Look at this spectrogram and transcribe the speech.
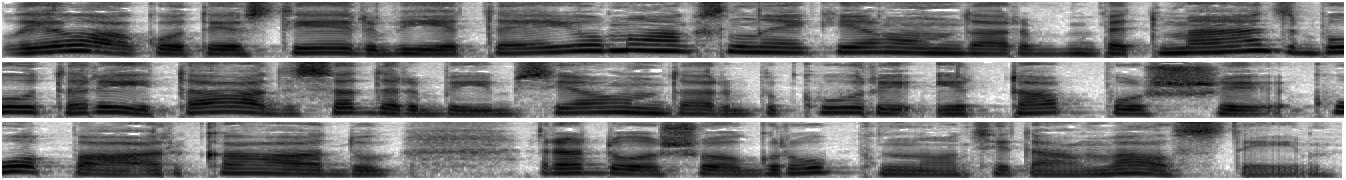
Lielākoties tie ir vietējo mākslinieku jaundarbi, bet mēdz būt arī tādi sadarbības jaundarbi, kuri ir tapuši kopā ar kādu radošo grupu no citām valstīm.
